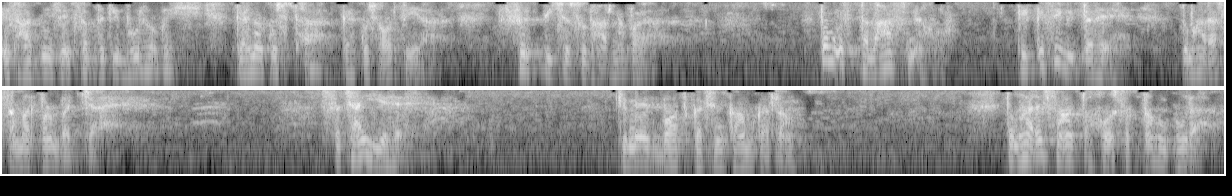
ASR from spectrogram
इस आदमी से एक शब्द की भूल हो गई। कहना कुछ था, कह कुछ और दिया। फिर पीछे सुधारना पड़ा। तुम इस तलाश में हो कि किसी भी तरह तुम्हारा समर्पण बच जाए। सच्चाई यह है कि मैं एक बहुत कठिन काम कर रहा हूँ। तुम्हारे साथ हो सकता हूँ पूरा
